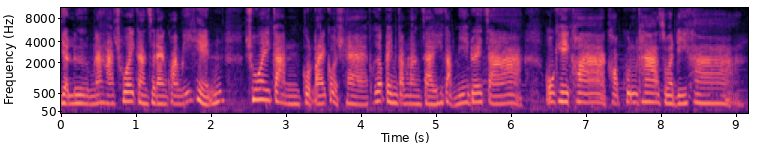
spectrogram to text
อย่าลืมนะคะ ช่วยกันแสดงความคิดเห็น ช่วยกันกดไลค์กดแชร์ เพื่อเป็นกำลังใจให้กับมี่ด้วยจ้า โอเคค่ะ ขอบคุณค่ะ สวัสดีค่ะ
